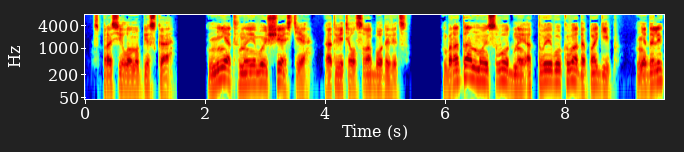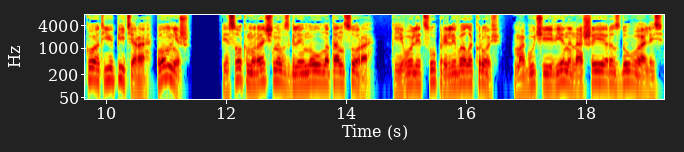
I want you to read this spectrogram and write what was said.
— спросил он у Песка. «Нет, на его счастье», — ответил свободовец. «Братан мой сводный от твоего квада погиб, недалеко от Юпитера, помнишь?» Песок мрачно взглянул на танцора. К его лицу приливала кровь, могучие вены на шее раздувались,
